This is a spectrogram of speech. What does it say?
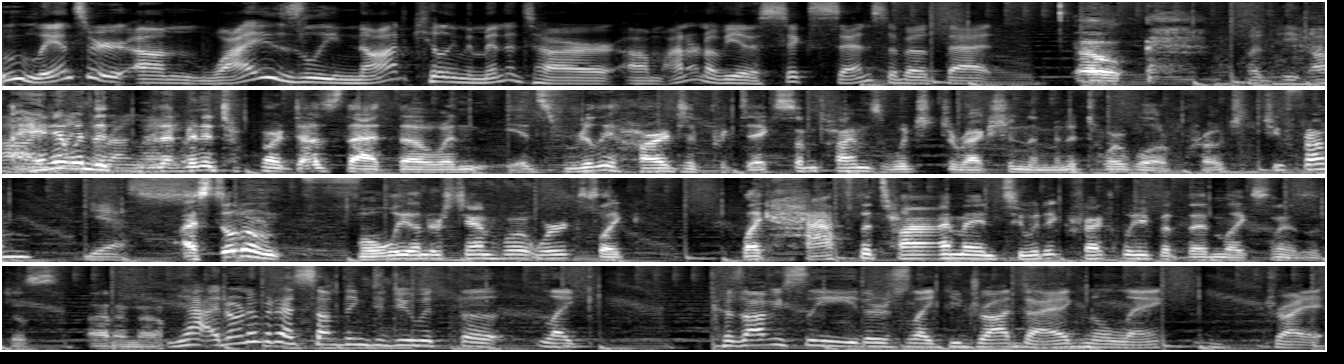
Ooh, Lancer um, wisely not killing the Minotaur. Um, I don't know if he had a sixth sense about that. Oh, but he, oh I hate it when the, the, the, Minotaur does that though, and it's really hard to predict sometimes which direction the Minotaur will approach you from. Yes. I still don't fully understand how it works. Like, like half the time I intuit it correctly, but then like sometimes it just I don't know. Yeah, I don't know if it has something to do with the like because obviously there's like you draw a diagonal length, dry,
